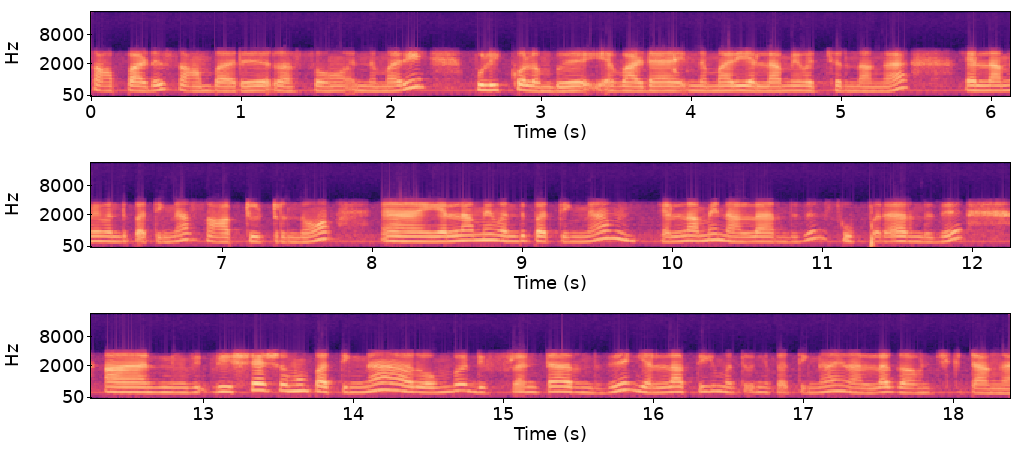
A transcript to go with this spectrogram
சாப்பாடு சாம்பார் ரசம் இந்த மாதிரி புளிக்குழம்பு வடை இந்த மாதிரி எல்லாமே வச்சுருந்தாங்க. எல்லாமே வந்து பார்த்திங்கன்னா சாப்பிட்டுட்டு இருந்தோம் எல்லாமே வந்து பார்த்திங்கன்னா எல்லாமே நல்லா இருந்தது சூப்பராக இருந்தது. விசேஷமும் பார்த்திங்கன்னா ரொம்ப டிஃப்ரெண்ட்டாக இருந்தது. எல்லாத்தையும் வந்து பார்த்திங்கன்னா நல்லா கவனிச்சுக்கிட்டாங்க.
